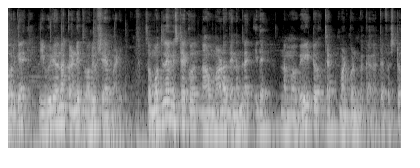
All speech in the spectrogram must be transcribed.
ಅವ್ರಿಗೆ ಈ ವಿಡಿಯೋನ ಖಂಡಿತವಾಗ್ಲೂ ಶೇರ್ ಮಾಡಿ. ಸೊ ಮೊದಲೇ ಮಿಸ್ಟೇಕು ನಾವು ಮಾಡೋದೇನೆಂದರೆ ಇದೆ. ನಮ್ಮ ವೆಯ್ಟು ಚೆಕ್ ಮಾಡ್ಕೊಳ್ಬೇಕಾಗತ್ತೆ ಫಸ್ಟು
